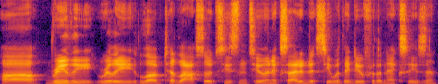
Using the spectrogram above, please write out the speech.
uh, really, really loved Ted Lasso season two, and excited to see what they do for the next season.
